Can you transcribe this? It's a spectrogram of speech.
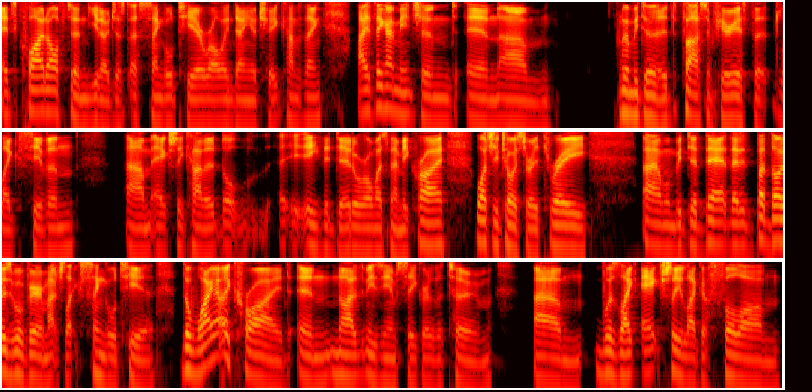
it's quite often you know just a single tear rolling down your cheek kind of thing i think i mentioned in um when we did fast and furious that like seven um actually kind of either did or almost made me cry watching toy story 3 um, when we did that. That, is, but those were very much like single tear. The way I cried in Night at the Museum, Secret of the Tomb, um, was like actually like a full on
